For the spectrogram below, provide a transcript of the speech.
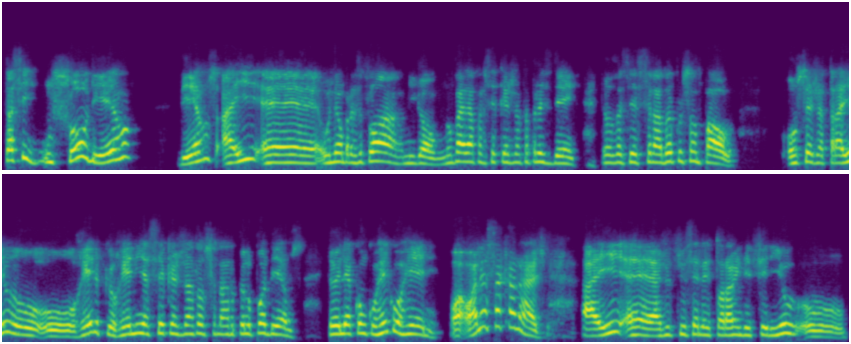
Então, assim, um show de erro, de erros. Aí é, União Brasil falou: ah, amigão, não vai dar para ser candidato a presidente, então vai ser senador por São Paulo. Ou seja, traiu o, o Rene, porque o Rene ia ser candidato ao Senado pelo Podemos. Então ele ia concorrer com o Rene. Olha a sacanagem. Aí é, a Justiça Eleitoral indeferiu o,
